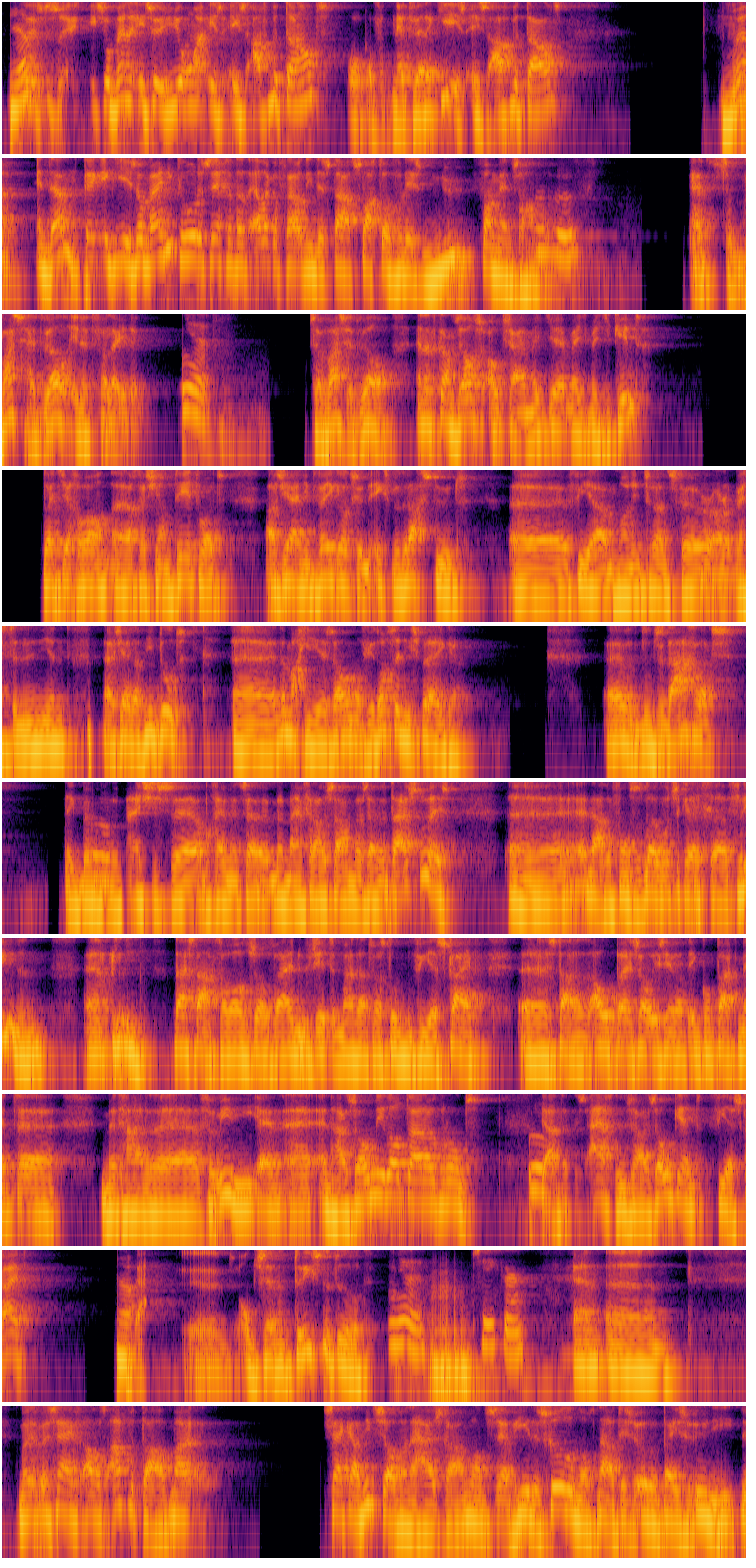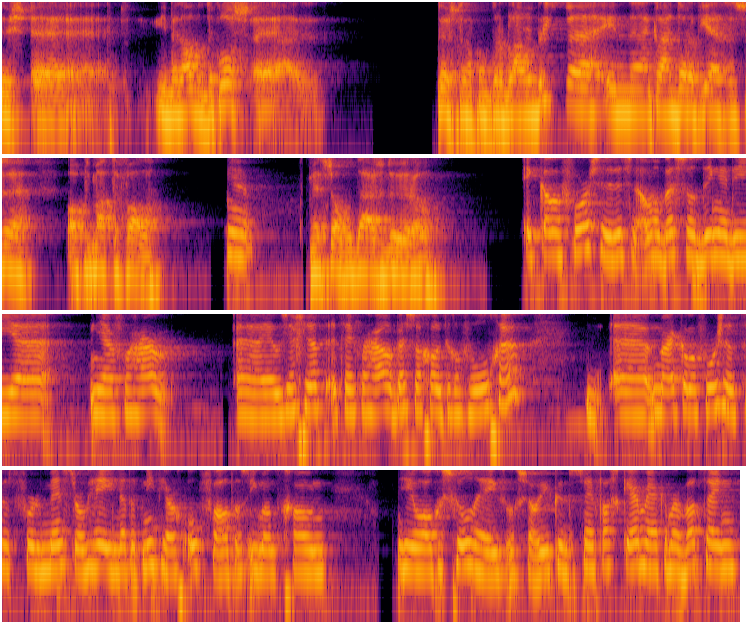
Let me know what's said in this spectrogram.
ja? Dus, dus is is zo'n jongen is, is afbetaald, of, of het netwerkje is, is afbetaald. Maar, en dan, kijk, ik, je zou mij niet horen zeggen dat elke vrouw die er staat slachtoffer is nu van mensenhandel. Het, ze was het wel in het verleden. ja. Ze was het wel. En dat kan zelfs ook zijn met je, met, je- met je kind. Dat je gewoon eh gechanteerd wordt. Als jij niet wekelijks een x bedrag stuurt eh, via money transfer of Western Union. Als jij dat niet doet, eh, dan mag je je zoon of je dochter niet spreken. Dat doen ze dagelijks. Ik ben met meisjes, eh, op een gegeven moment zijn- met mijn vrouw samen zijn we thuis geweest. Eh, en nou, dat vond ze het leuk, want ze kreeg eh, vrienden. En daar staat gewoon zoals wij nu zitten, maar dat was toen via Skype, eh, staat het open. En zo is ze wat in contact met, eh, met haar eh, familie. En, eh, en haar zoon die loopt daar ook rond. Ja, dat is eigenlijk hoe ze haar zoon kent, via Skype. Ja. Eh, ontzettend triest natuurlijk. ja, zeker. En, ehm, maar, zij heeft alles afbetaald, maar zij kan niet zomaar naar huis gaan, want ze hebben hier de schulden nog. Nou, het is de Europese Unie, dus eh, je bent altijd de klos. eh, dus dan komt er een blauwe brief eh, in een klein dorpje ergens op de mat te vallen. Ja. Met zoveel duizend euro. Ik kan me voorstellen, dit zijn allemaal best wel dingen die ja, voor haar, hoe zeg je dat? Het zijn voor haar best wel grote gevolgen. Eh, maar ik kan me voorstellen dat het voor de mensen eromheen dat het niet heel erg opvalt als iemand gewoon heel hoge schulden heeft of zo. Je kunt het zijn vast kenmerken, maar wat zijn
